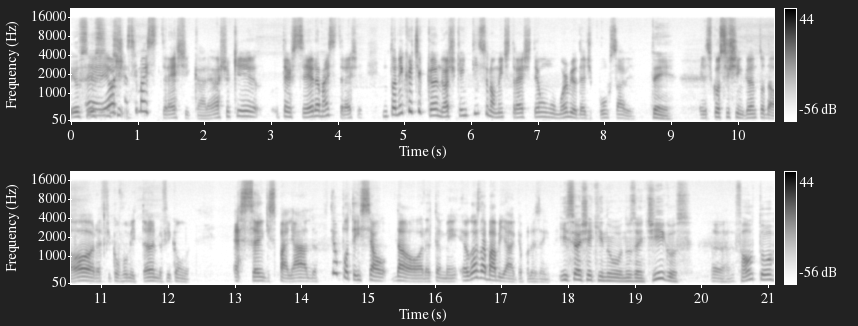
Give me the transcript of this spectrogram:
eu, É, eu senti- acho esse mais trash, cara. Eu acho que o terceiro é mais trash. Não tô nem criticando, eu acho que é intencionalmente trash. Tem um humor meio Deadpool, sabe? Tem. Eles ficam se xingando toda hora, ficam vomitando, ficam. É sangue espalhado. Tem um potencial da hora também. Eu gosto da Baba Yaga, por exemplo. Isso eu achei que no- nos antigos Aham. faltou.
